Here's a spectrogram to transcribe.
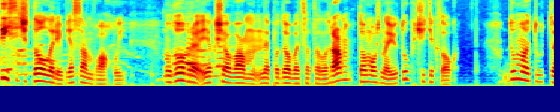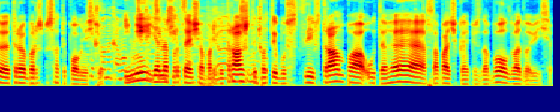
тисяч доларів, я сам в ахуї. Ну добре, якщо вам не подобається Телеграм, то можна Ютуб чи Тікток. Думаю, тут е, треба розписати повністю. І ні, я не про те, щоб арбітраж, типу типу слів Трампа, УТГ, собачка піздабол 228.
